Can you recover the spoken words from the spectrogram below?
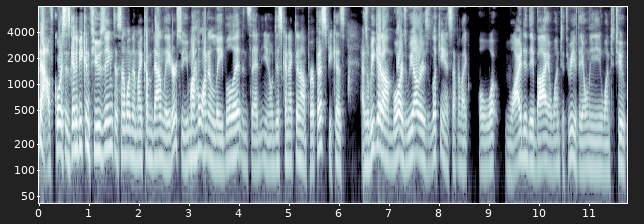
Now, of course, it's going to be confusing to someone that might come down later. So you might want to label it and said, you know, disconnected on purpose because as we get on boards, we are always looking at stuff and like, well, what, why did they buy a one to three if they only need one to two?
